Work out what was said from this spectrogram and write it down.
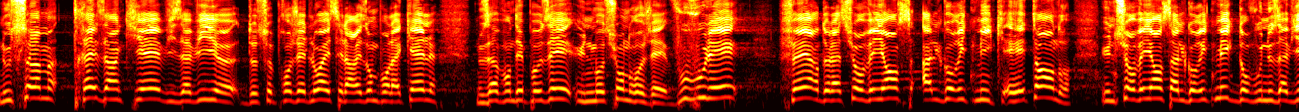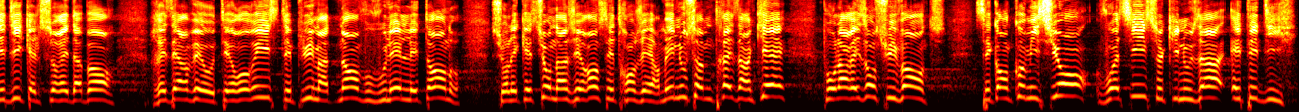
Nous sommes très inquiets vis-à-vis -vis de ce projet de loi et c'est la raison pour laquelle nous avons déposé une motion de rejet. Vous voulez faire de la surveillance algorithmique et étendre une surveillance algorithmique dont vous nous aviez dit qu'elle serait d'abord réservée aux terroristes et puis maintenant vous voulez l'étendre sur les questions d'ingérence étrangère. Mais nous sommes très inquiets pour la raison suivante, c'est qu'en commission, voici ce qui nous a été dit.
